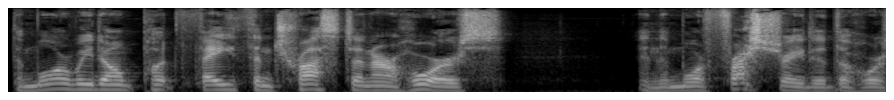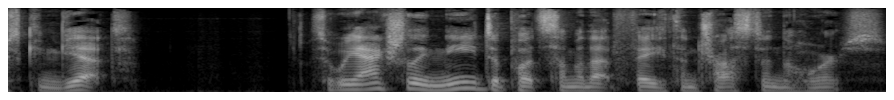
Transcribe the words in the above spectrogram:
the more we don't put faith and trust in our horse, and the more frustrated the horse can get. So we actually need to put some of that faith and trust in the horse.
